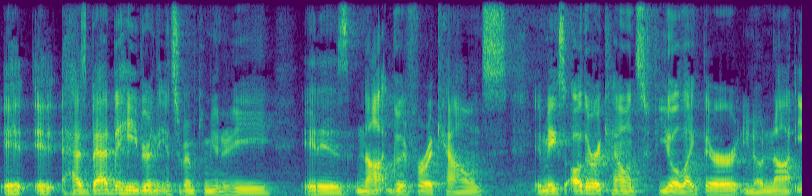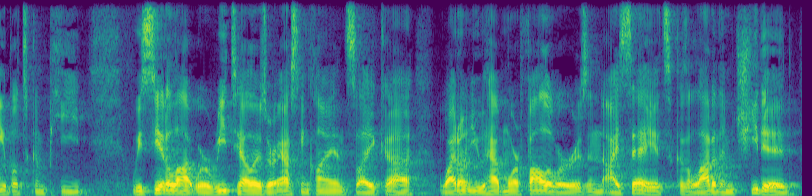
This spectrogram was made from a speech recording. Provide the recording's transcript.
it, it has bad behavior in the Instagram community. It is not good for accounts. It makes other accounts feel like they're you know not able to compete. We see it a lot where retailers are asking clients like, uh, "Why don't you have more followers?" And I say it's because a lot of them cheated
